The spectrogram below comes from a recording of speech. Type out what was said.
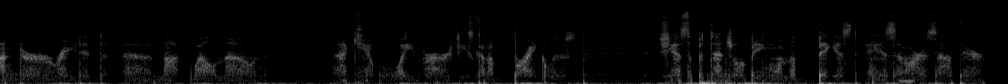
underrated, uh, not well known. And I can't wait for her. She's going to break loose. She has the potential of being one of the biggest ASM artists out there.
